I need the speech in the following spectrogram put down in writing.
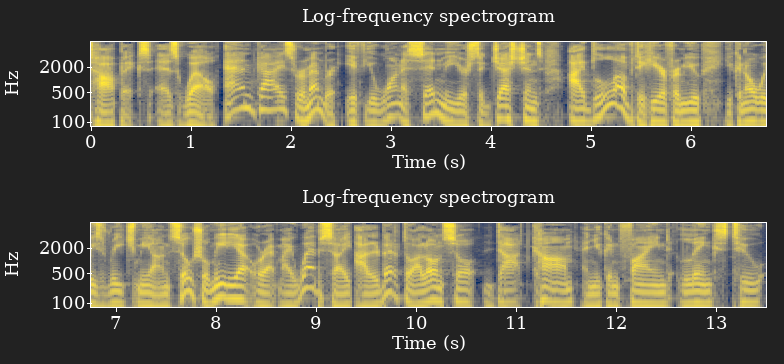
topics as well. And guys, remember, if you want to send me your suggestions, I'd love to hear from you. You can always reach me on social media or at my website, albertoalonso.com, and you can find links to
